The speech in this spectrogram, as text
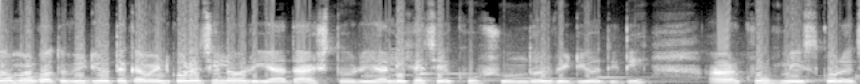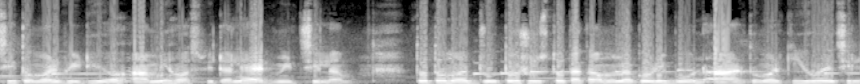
তো আমার গত ভিডিওতে কমেন্ট করেছিল রিয়া দাস। তো রিয়া লিখেছে, খুব সুন্দর ভিডিও দিদি। আর খুব মিস করেছি তোমার ভিডিও আমি হসপিটালে অ্যাডমিট ছিলাম। তো তোমার দ্রুত সুস্থতা কামনা করি বোন। আর তোমার কি হয়েছিল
